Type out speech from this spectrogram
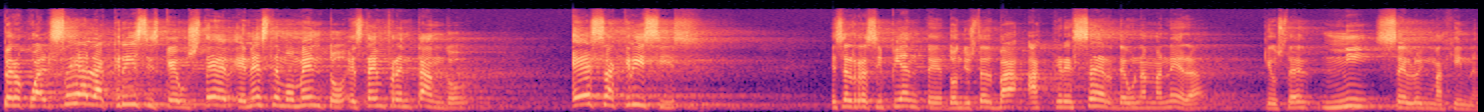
Pero cual sea la crisis que usted en este momento está enfrentando, esa crisis es el recipiente donde usted va a crecer de una manera que usted ni se lo imagina.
